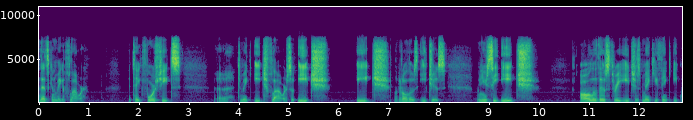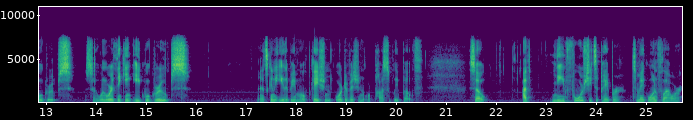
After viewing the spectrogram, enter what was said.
that's going to make a flower. I take four sheets uh, to make each flower. So each, each, look at all those eaches. When you see each, all of those three eaches make you think equal groups. So when we're thinking equal groups, that's going to either be multiplication or division or possibly both. So I've need four sheets of paper to make one flower.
